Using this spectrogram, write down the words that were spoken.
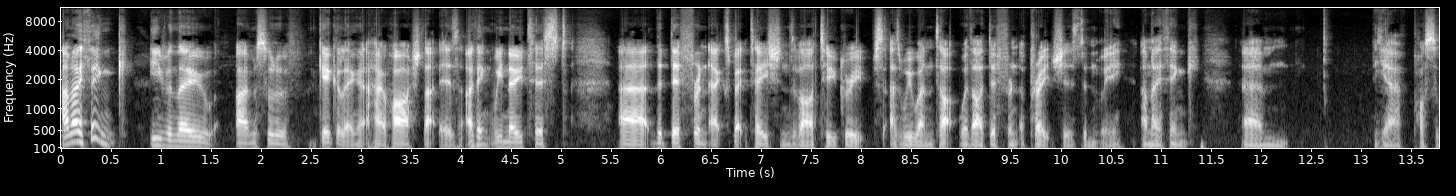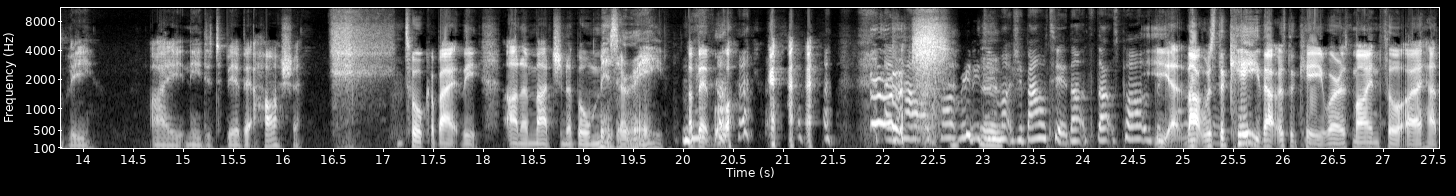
And I think even though I'm sort of giggling at how harsh that is, I think we noticed uh, the different expectations of our two groups as we went up with our different approaches, didn't we? And I think, um, yeah, possibly I needed to be a bit harsher. Talk about the unimaginable misery a bit more. and how I can't really do much about it. That's that's part of the yeah. That was the key. That was the key. Whereas mine thought I had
